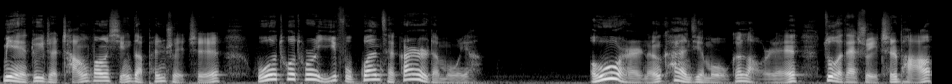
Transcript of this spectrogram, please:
面对着长方形的喷水池，活脱脱一副棺材盖的模样。偶尔能看见某个老人坐在水池旁，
